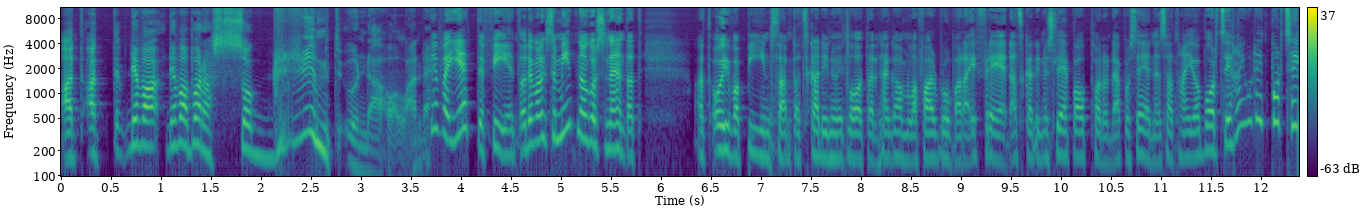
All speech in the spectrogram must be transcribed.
att, att det, var, det var bara så grymt underhållande. Det var jättefint och det var liksom inte något sånt att att oj vad pinsamt att ska de nu inte låta den här gamla farbror vara i fred, att ska de nu släpa upp honom där på scenen så att han gör bort sig. Han gjorde inte bort sig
